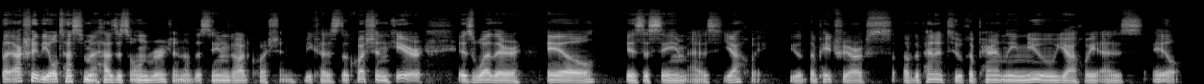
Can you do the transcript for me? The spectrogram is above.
But actually, the Old Testament has its own version of the same God question because the question here is whether El is the same as Yahweh. The, patriarchs of the Pentateuch apparently knew Yahweh as El,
